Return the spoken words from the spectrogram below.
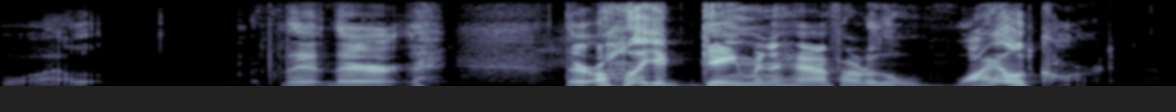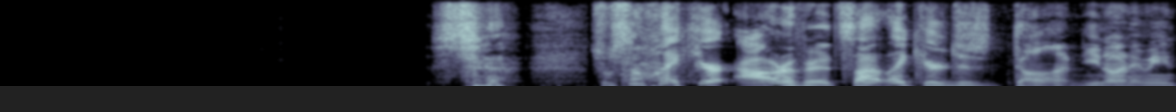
well they're they're they're only a game and a half out of the wild card. So, so it's not like you're out of it. It's not like you're just done. You know what I mean?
